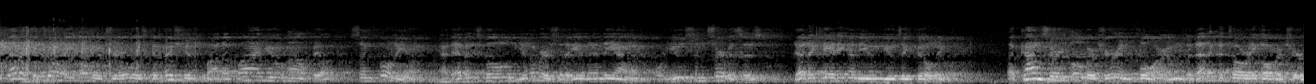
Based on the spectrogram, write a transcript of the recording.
The dedicatory overture was commissioned by the 5U outfit at Evansville University in Indiana for use in services dedicating a new music building. The concert overture informed the dedicatory overture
